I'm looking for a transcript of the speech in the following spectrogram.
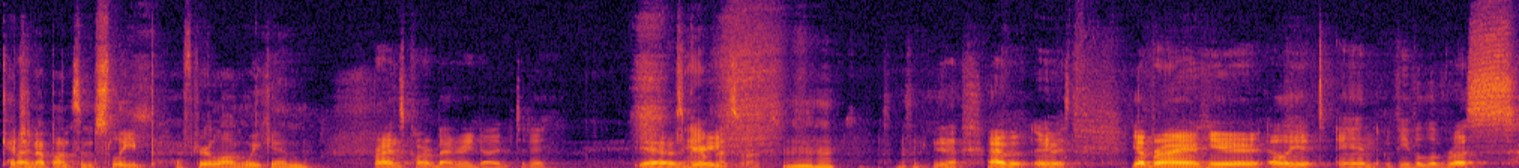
Catching Right. up on some sleep after a long weekend. Brian's car battery died today. Yeah, it was Damn, great. that sucks. Yeah. All right, but anyways, we got Brian here, Elliot, and Viva La Russ.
